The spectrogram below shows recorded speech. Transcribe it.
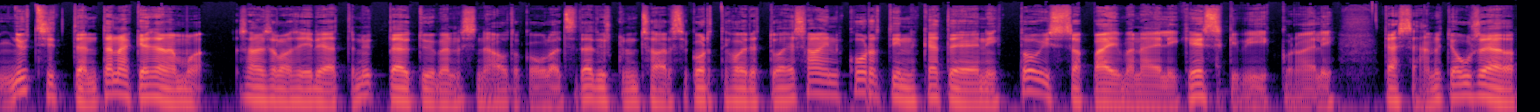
nyt sitten tänä kesänä mä sain sellaisen idean, että nyt täytyy mennä sinne autokouluun, että se täytyisikö nyt saada se kortti hoidettua. Ja sain kortin käteeni toissa päivänä, eli keskiviikkona. Eli tässähän nyt jo useita,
